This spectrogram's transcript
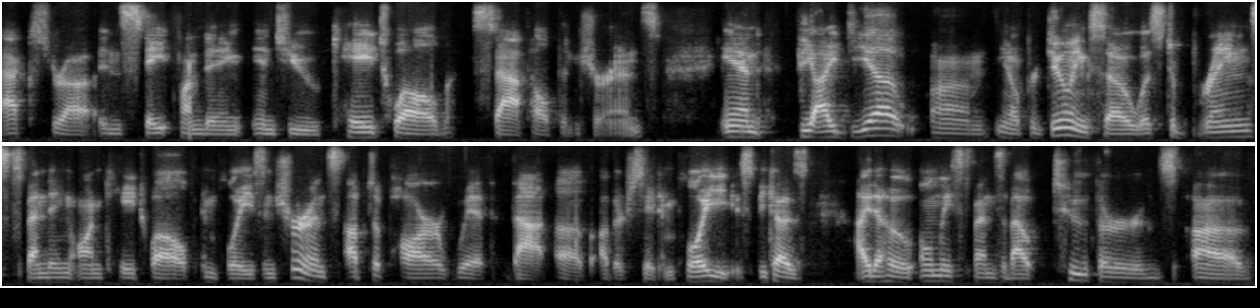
extra in state funding into K 12 staff health insurance. And the idea, um, you know, for doing so was to bring spending on K 12 employees' insurance up to par with that of other state employees, because Idaho only spends about two thirds of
